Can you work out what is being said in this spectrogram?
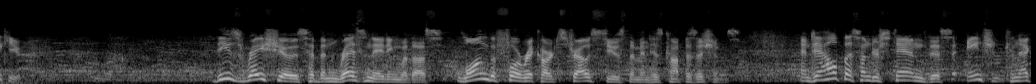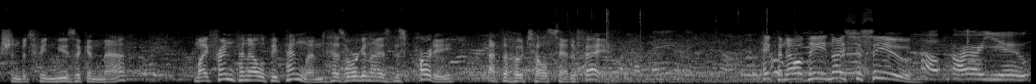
Thank you. These ratios have been resonating with us long before Richard Strauss used them in his compositions. And to help us understand this ancient connection between music and math, my friend Penelope Penland has organized this party at the Hotel Santa Fe. Hey, Penelope, nice to see you. How are you?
